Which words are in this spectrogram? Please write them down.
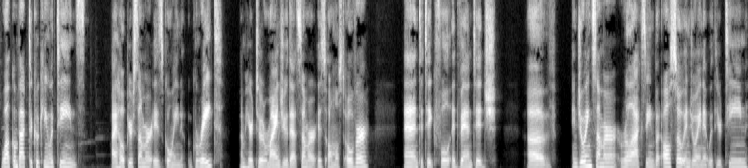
Welcome back to Cooking with Teens. I hope your summer is going great. I'm here to remind you that summer is almost over and to take full advantage of enjoying summer, relaxing, but also enjoying it with your teen.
